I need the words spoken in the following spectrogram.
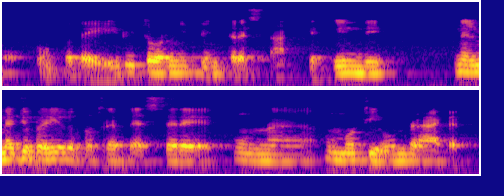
appunto, dei ritorni più interessanti. Quindi nel medio periodo potrebbe essere un, un motivo, un driver.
